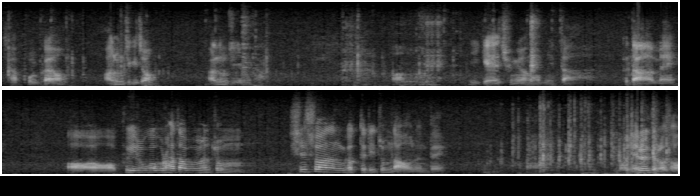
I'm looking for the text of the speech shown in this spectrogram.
자 볼까요? 안 움직이죠? 안 움직입니다. 어, 이게 중요한 겁니다. 그 다음에 어, 브이로그업을 하다 보면 좀 실수하는 것들이 좀 나오는데 어, 뭐 예를 들어서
